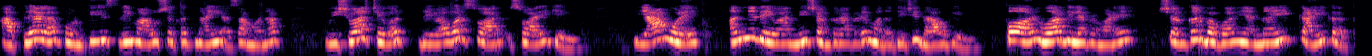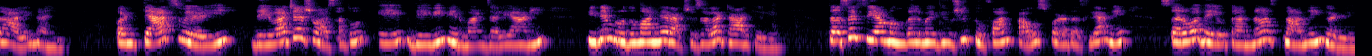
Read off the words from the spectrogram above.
आपल्याला कोणतीही स्त्री मारू शकत नाही असा मनात विश्वास ठेवत देवावर स्वार स्वारी केली. यामुळे अन्य देवांनी शंकराकडे मदतीची धाव केली. पण वर दिल्याप्रमाणे शंकर भगवान यांनाही काही करता आले नाही. पण त्याच वेळी देवाच्या श्वासातून एक देवी निर्माण झाली आणि तिने मृदुमान्य राक्षसाला ठार केले. तसेच या मंगलमय दिवशी तुफान पाऊस पडत असल्याने सर्व देवतांना स्नानही घडले.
